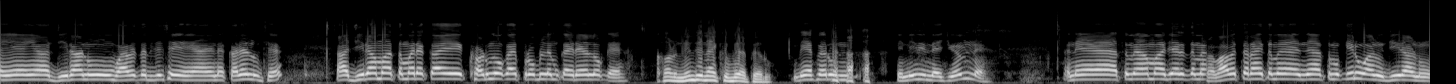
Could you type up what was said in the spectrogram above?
એ અહીંયા જીરાનું વાવેતર જે છે એને કરેલું છે. આ જીરામાં તમારે કાંઈ ખડનો કાંઈ પ્રોબ્લેમ કાંઈ રહેલો કે? ખડ નીંદી નાખ્યું બે ફેરું. બે ફેરું નીંદી નાખ્યું એમ ને અને તમે આમાં જ્યારે તમે વાવેતર આવી તમે તમે કર્યું આનું જીરાનું.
